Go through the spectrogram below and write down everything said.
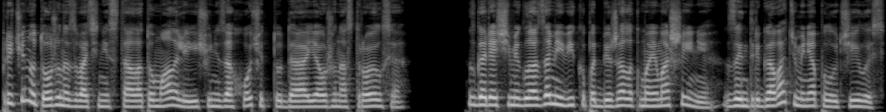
Причину тоже называть не стал, а то мало ли еще не захочет туда, я уже настроился. С горящими глазами Вика подбежала к моей машине. Заинтриговать у меня получилось.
